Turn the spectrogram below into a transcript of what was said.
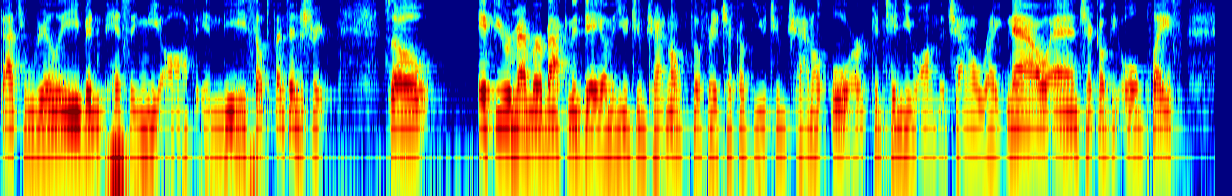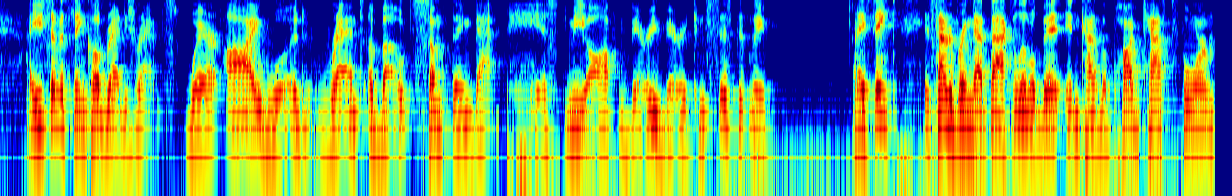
that's really been pissing me off in the self-defense industry. So if you remember back in the day on the YouTube channel, feel free to check out the YouTube channel or continue on the channel right now and check out the old place. I used to have a thing called Randy's Rants where I would rant about something that pissed me off very, very consistently. And I think it's time to bring that back a little bit in kind of a podcast form,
